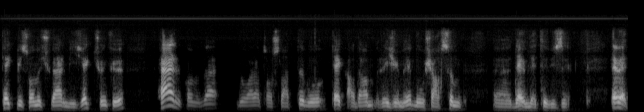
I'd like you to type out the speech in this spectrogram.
pek bir sonuç vermeyecek. Çünkü her konuda duvara toslattı bu tek adam rejimi, bu şahsım e, devleti bizi. Evet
